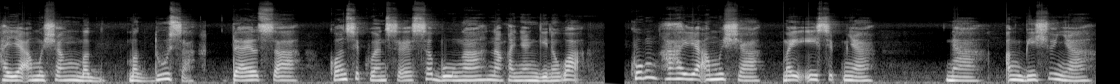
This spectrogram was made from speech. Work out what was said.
Hayaan mo siyang mag, magdusa dahil sa consequences sa bunga ng kanyang ginawa. Kung hahayaan mo siya, may isip niya na ang bisyo niya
